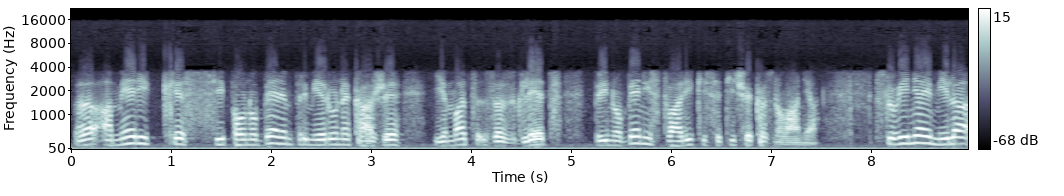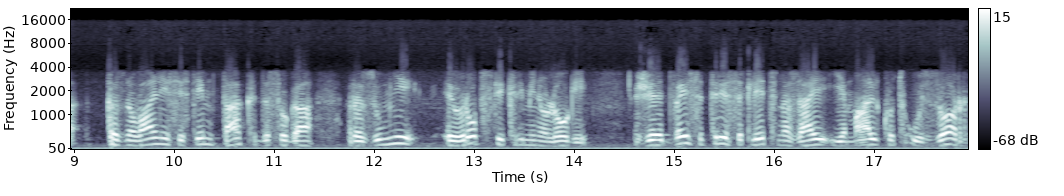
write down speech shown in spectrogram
Uh, Amerike si pa v nobenem primeru ne kaže jemati za zgled pri nobeni stvari, ki se tiče kaznovanja. Slovenija je imela kaznovalni sistem tak, da so ga razumni evropski kriminologi že 20-30 let nazaj jemali kot vzor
